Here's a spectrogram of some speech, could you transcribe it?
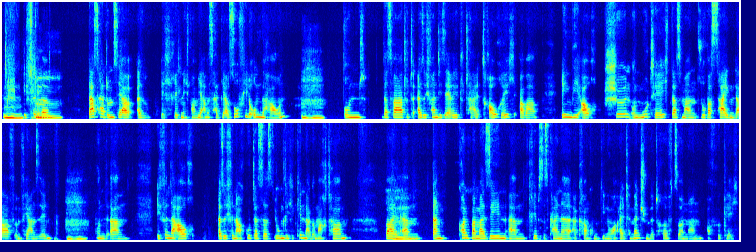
Mhm. Ich Stimmt. finde, das hat uns ja, also ich rede nicht von mir, aber es hat ja so viele umgehauen. Mhm. Und das war total, also ich fand die Serie total traurig, aber irgendwie auch schön und mutig, dass man sowas zeigen darf im Fernsehen. Mhm. Und ähm, ich finde auch, also ich finde auch gut, dass das jugendliche Kinder gemacht haben, weil Mhm. ähm, dann konnte man mal sehen, ähm, Krebs ist keine Erkrankung, die nur alte Menschen betrifft, sondern auch wirklich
